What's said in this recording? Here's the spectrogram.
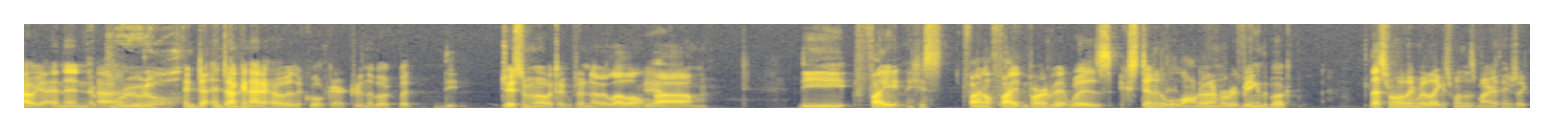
oh yeah and then uh, brutal. and, Dun- and Duncan Idaho is a cool character in the book but the Jason Momoa took him to another level Yeah. um the fight his final fight and part of it was extended a little longer than I remember it being in the book that's one of the things where like it's one of those minor things like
